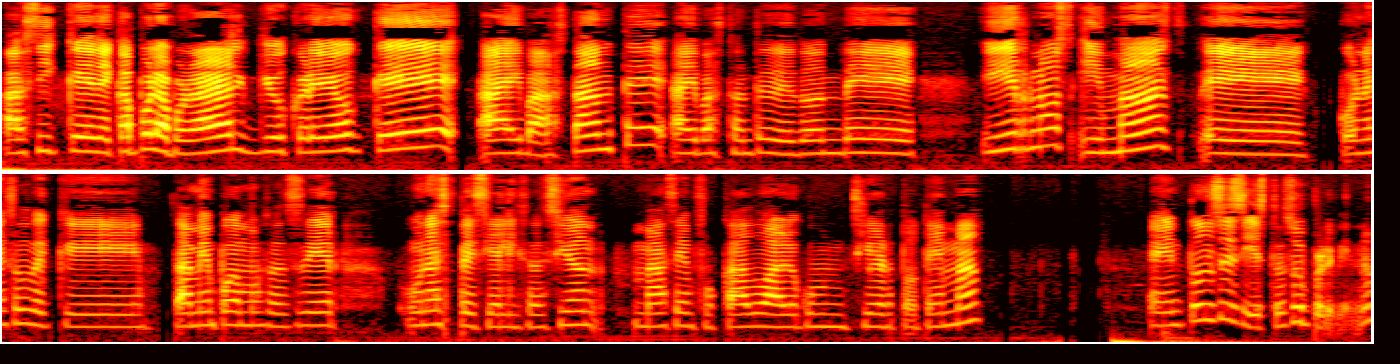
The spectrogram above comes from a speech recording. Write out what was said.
Así que de campo laboral yo creo que hay bastante, hay bastante de dónde irnos y más eh, con eso de que también podemos hacer una especialización más enfocado a algún cierto tema. Entonces sí, está súper bien, ¿no?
